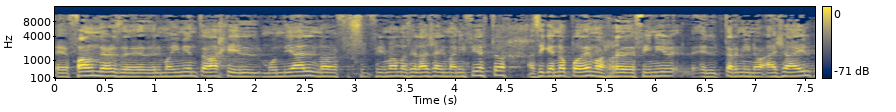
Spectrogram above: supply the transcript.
eh, founders de, del movimiento ágil mundial, no firmamos el Agile Manifiesto, así que no podemos redefinir el término Agile.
